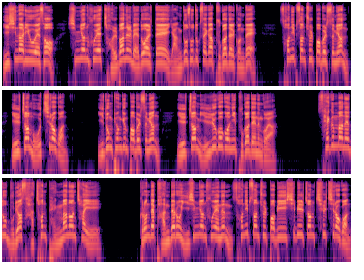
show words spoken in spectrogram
이 시나리오에서 10년 후에 절반을 매도할 때 양도소득세가 부과될 건데 선입선출법을 쓰면 1.57억 원, 이동평균법을 쓰면 1.16억 원이 부과되는 거야. 세금만 해도 무려 4,100만 원 차이. 그런데 반대로 20년 후에는 선입선출법이 11.77억 원,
